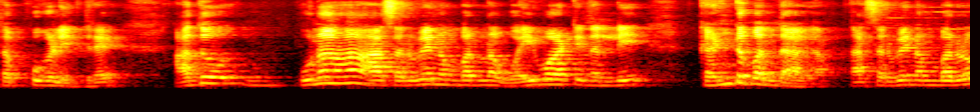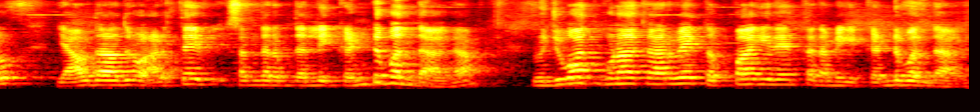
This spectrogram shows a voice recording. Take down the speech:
ತಪ್ಪುಗಳಿದ್ರೆ, ಅದು ಪುನಃ ಆ ಸರ್ವೆ ನಂಬರ್ನ ವಹಿವಾಟಿನಲ್ಲಿ ಕಂಡು ಬಂದಾಗ, ಆ ಸರ್ವೆ ನಂಬರು ಯಾವುದಾದ್ರೂ ಅಳತೆ ಸಂದರ್ಭದಲ್ಲಿ ಕಂಡು ಬಂದಾಗ, ರುಜುವಾತ್ ಗುಣಾಕಾರವೇ ತಪ್ಪಾಗಿದೆ ಅಂತ ನಮಗೆ ಕಂಡು ಬಂದಾಗ,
